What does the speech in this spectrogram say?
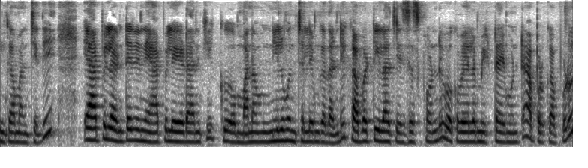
ఇంకా మంచిది. యాపిల్ అంటే నేను యాపిల్ వేయడానికి మనం నిలువ ఉంచలేం కదండి. కాబట్టి ఇలా చేసేసుకోండి. ఒకవేళ మీకు టైం ఉంటే అప్పటికప్పుడు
